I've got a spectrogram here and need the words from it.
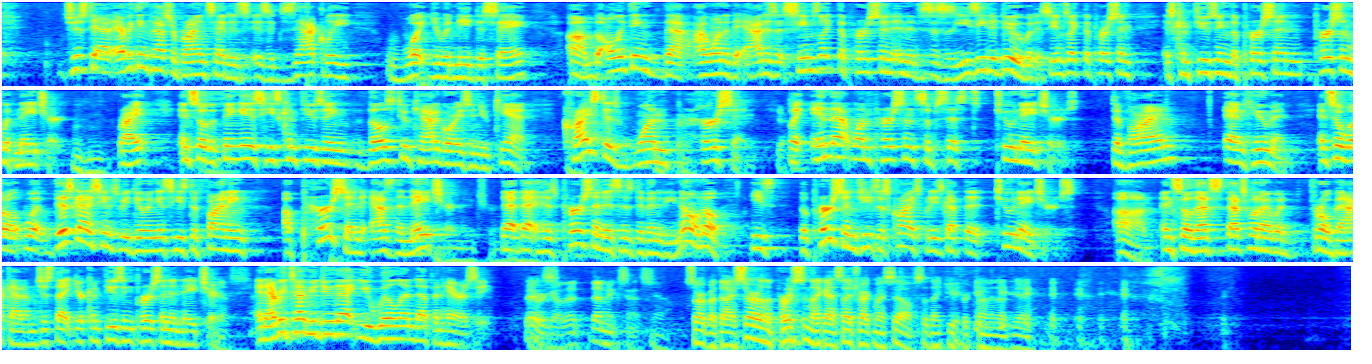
just to add, everything Pastor Brian said is, is exactly what you would need to say. Um, the only thing that I wanted to add is it seems like the person, and this is easy to do, but it seems like the person is confusing the person person with nature, mm-hmm. right? And so the thing is, he's confusing those two categories, and you can't. Christ is one person, but in that one person subsists two natures, divine and human. And so what what this guy seems to be doing is he's defining a person as the nature. Nature. That that his person is his divinity. No, no, he's the person Jesus Christ, but he's got the two natures. Um, and so that's that's what I would throw back at him, just that you're confusing person and nature. Yes. And every time you do that, you will end up in heresy. There yes. we go. That, that makes sense. Yeah. Sorry about that. I started on the person, then I got sidetracked myself. So thank you for clearing that up. Yeah.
